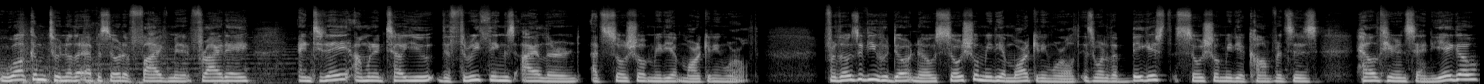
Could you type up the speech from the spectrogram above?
welcome to another episode of 5 Minute Friday. And today I'm going to tell you the three things I learned at Social Media Marketing World. For those of you who don't know, Social Media Marketing World is one of the biggest social media conferences held here in San Diego.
